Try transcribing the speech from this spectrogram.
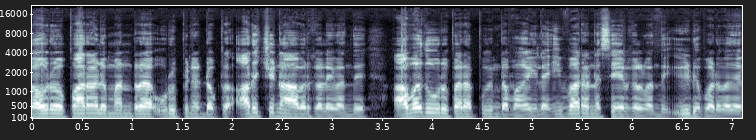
கௌரவ பாராளுமன்ற உறுப்பினர் டாக்டர் அர்ச்சுனா அவர்களை வந்து அவதூறு பரப்புகின்ற வகையில் இவ்வாறான செயல்கள் வந்து ஈடுபடுவதை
